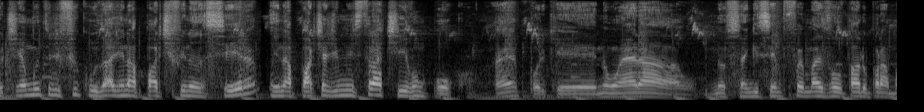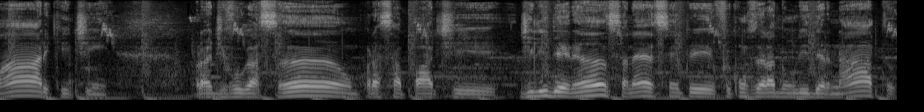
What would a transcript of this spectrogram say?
Eu tinha muita dificuldade na parte financeira e na parte administrativa um pouco, né? Porque não era, meu sangue sempre foi mais voltado para marketing, para divulgação, para essa parte de liderança, né? Sempre fui considerado um líder nato,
